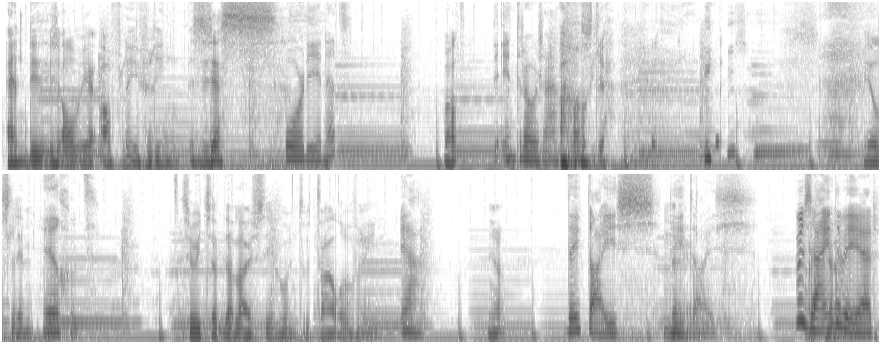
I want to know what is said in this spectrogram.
En dit is alweer aflevering 6. Hoorde je het? Wat? De intro is aangepast. Oh ja. Heel slim. Heel goed. Zoiets, daar luister je gewoon totaal overheen. Ja. Ja. Details. Nee. Details. We zijn ja. er weer.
